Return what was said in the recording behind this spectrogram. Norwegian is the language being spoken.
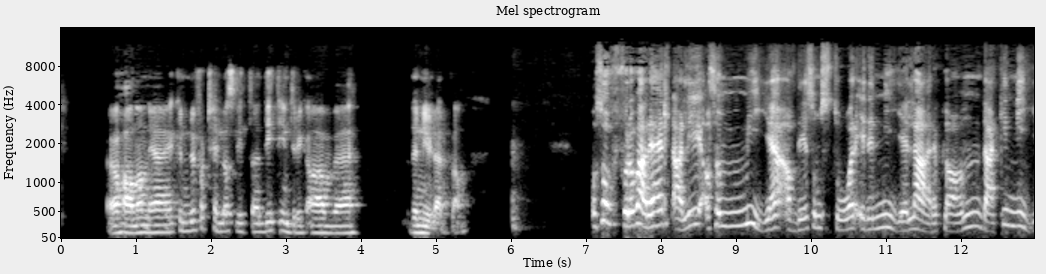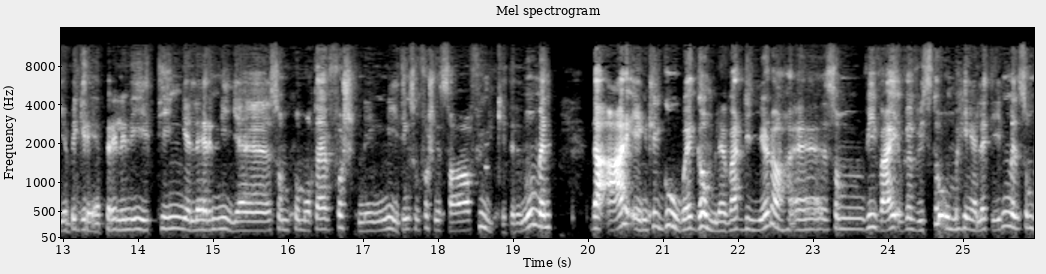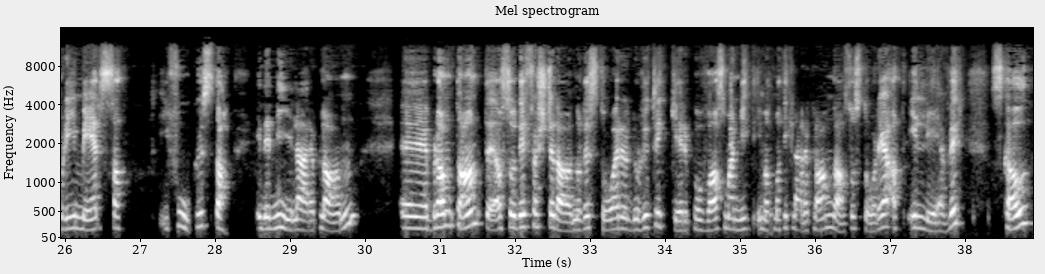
Hanan, kunne du fortelle oss litt ditt inntrykk av uh, den nye læreplanen? Også For å være helt ærlig, altså mye av det som står i den nye læreplanen, det er ikke nye begreper eller nye ting eller nye som på en måte forskning, nye ting som forskning sa funket eller noe. men det er egentlig gode, gamle verdier da, eh, som vi visste om hele tiden, men som blir mer satt i fokus da, i den nye læreplanen. Eh, blant annet, altså Det første, da, når det står, når du trykker på hva som er nytt i matematikklæreplanen, da, så står det at elever skal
